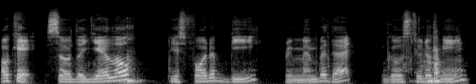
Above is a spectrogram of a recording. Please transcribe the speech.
Okay, so the yellow is for the B. Remember that. Goes to the main.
